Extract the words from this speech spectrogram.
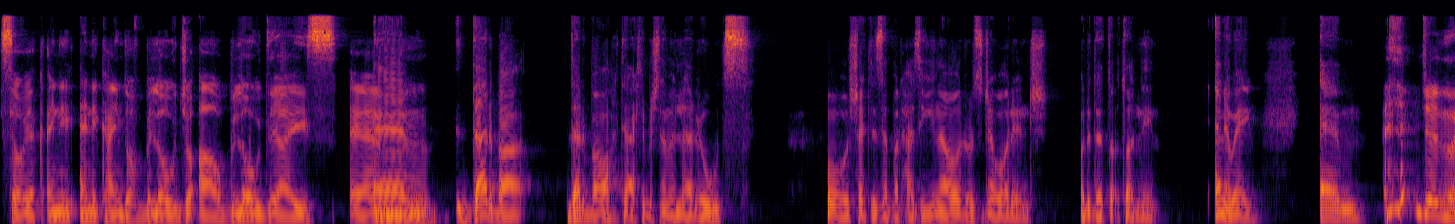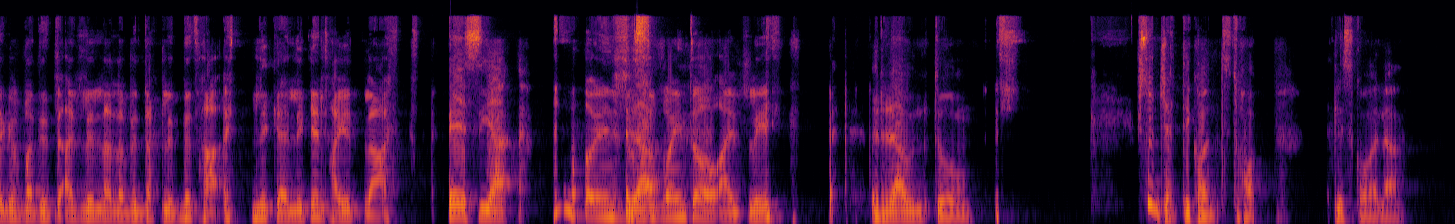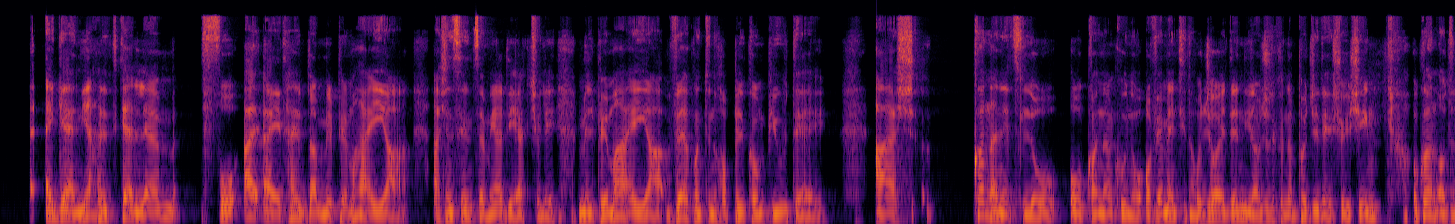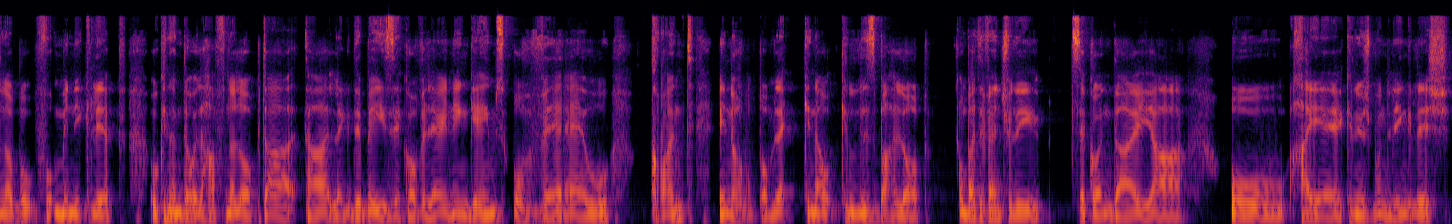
So jekk any, any kind of below ġo għaw, below the eyes. Um, darba, darba oħti għatli biex namilla roots u xajt iżebba l-ħazina u roots ġew orange u rida toqtonni. Anyway, um, Ġenna kif badit li għadli l-alla bid-dak li nitħaq li kell li kien ħajitla. Is ja. U nġu point għaltli. Round 2. X'suġġetti kont tħobb fl-iskola? Again, jiena nitkellem fuq, għid, ħa nibda mill-primarja, għax insejt insemmiha di actually, mill-primarja vera kont inħobb il-computer għax konna nidħlu u konna nkunu ovvjament jiena u Jordan, jiena u Jordan konna npoġġu idejn xulxin, u konna nqogħdu nilgħbu fuq miniclip u kien hemm dawn ħafna logħob ta' like the basic of learning games u veru kont inħobbhom, like kienu l-isbaħ logħob. U bat eventually sekondarja u ħajja kienu jġbun l-English,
